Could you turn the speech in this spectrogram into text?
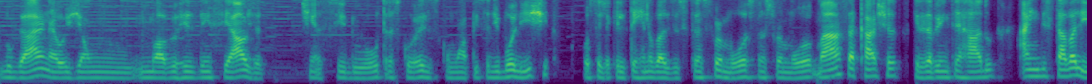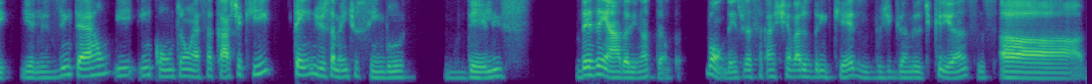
lugar, né? Hoje é um imóvel residencial, já tinha sido outras coisas, como uma pista de boliche, ou seja, aquele terreno vazio se transformou, se transformou, mas a caixa que eles haviam enterrado ainda estava ali. E eles desenterram e encontram essa caixa que tem justamente o símbolo deles desenhado ali na tampa. Bom, dentro dessa caixa tinha vários brinquedos, bugigangas de crianças, uh,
